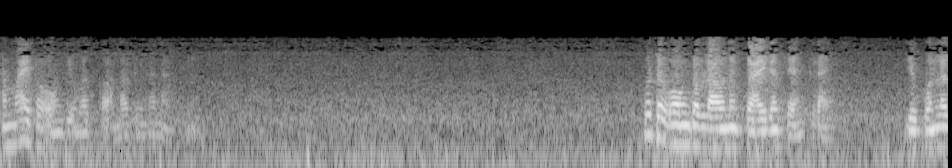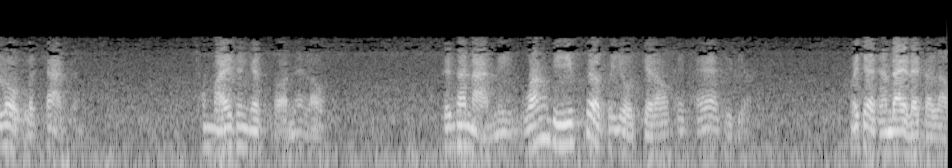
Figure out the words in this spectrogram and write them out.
ทำไมพระองค์จึงมาสอนเราถึงขนาดนี้พุทธองค์กับเรานั้นไกลกันแสนไกล อยู่คนละโลกละชาติกันทำไมถึงจะสอนให้เรา ถึงขนาดนี้หวังดีเพื่อประโยชน์แก่เราแท้ๆทีเดียว ไม่ใช่ทางได้อะไรกับเรา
